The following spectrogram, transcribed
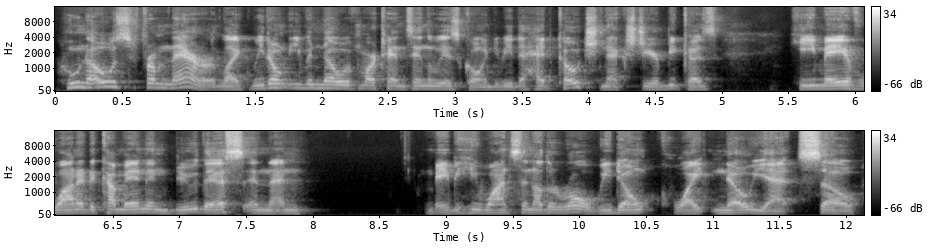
who knows from there? Like, we don't even know if Martin St. Louis is going to be the head coach next year because he may have wanted to come in and do this and then maybe he wants another role. We don't quite know yet. So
